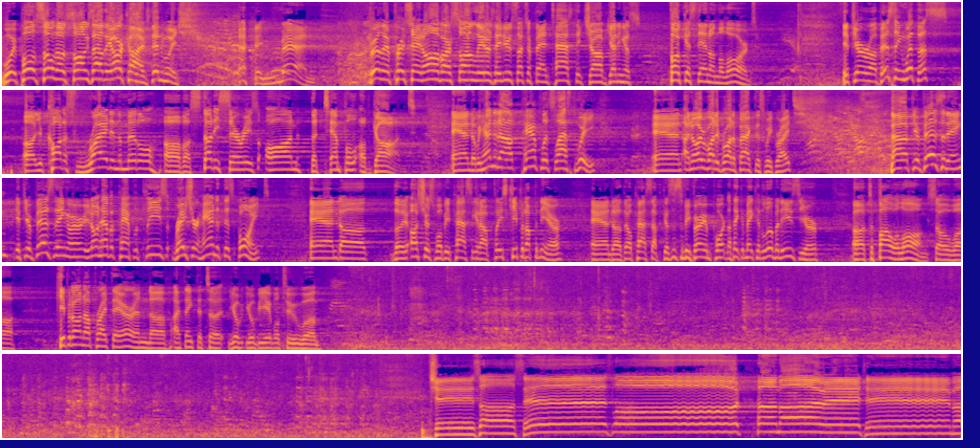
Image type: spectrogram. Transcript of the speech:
Well, we pulled some of those songs out of the archives, didn't we? Amen. Really appreciate all of our song leaders. They do such a fantastic job getting us focused in on the Lord. If you're uh, visiting with us, uh, you've caught us right in the middle of a study series on the temple of God. And uh, we handed out pamphlets last week. And I know everybody brought it back this week, right? Now, if you're visiting, if you're visiting or you don't have a pamphlet, please raise your hand at this point, and uh, the ushers will be passing it out. Please keep it up in the air, and uh, they'll pass up because this will be very important. I think it make it a little bit easier uh, to follow along. So uh, keep it on up right there, and uh, I think that uh, you'll, you'll be able to. Jesus is Lord, my Redeemer.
